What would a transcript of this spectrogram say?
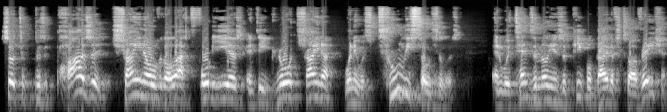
So to posit China over the last 40 years and to ignore China when it was truly socialist and where tens of millions of people died of starvation.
